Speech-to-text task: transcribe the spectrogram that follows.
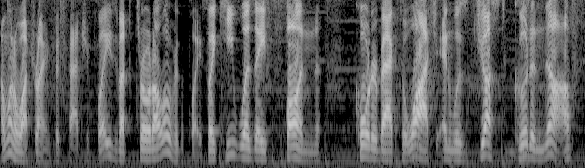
I want to watch Ryan Fitzpatrick play. He's about to throw it all over the place. Like, he was a fun quarterback to watch and was just good enough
